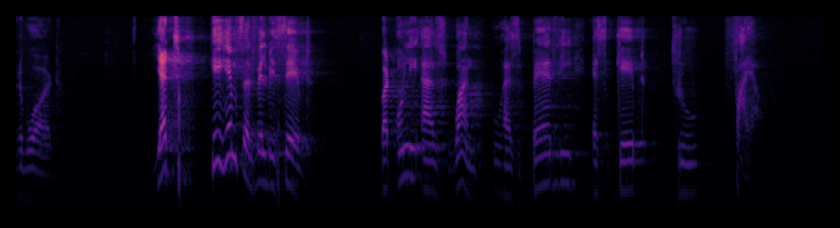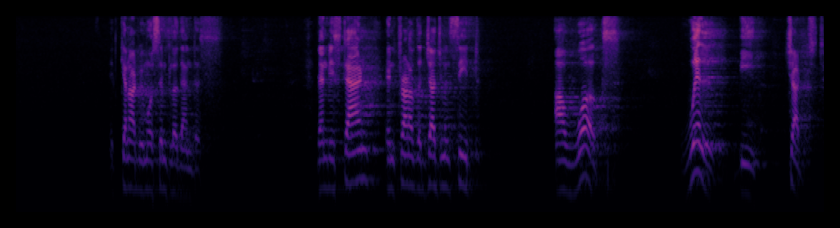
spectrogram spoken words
reward. Yet he himself will be saved, but only as one who has barely escaped through fire. It cannot be more simpler than this. When we stand in front of the judgment seat, our works will be judged.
